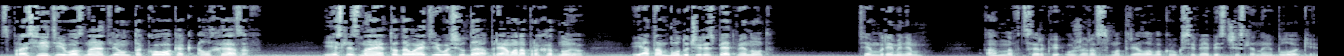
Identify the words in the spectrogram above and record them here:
«Спросите его, знает ли он такого, как Алхазов. Если знает, то давайте его сюда, прямо на проходную. Я там буду через пять минут». Тем временем Анна в церкви уже рассмотрела вокруг себя бесчисленные блоки.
